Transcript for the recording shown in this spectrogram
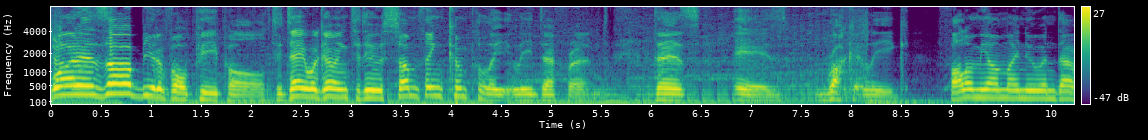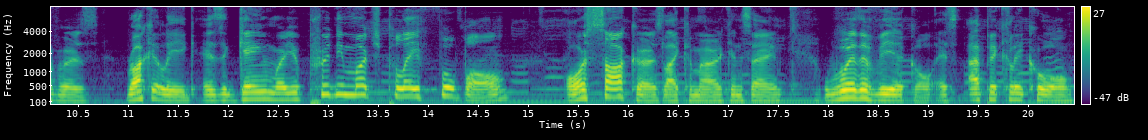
What is up, beautiful people? Today we're going to do something completely different. This is Rocket League. Follow me on my new endeavors. Rocket League is a game where you pretty much play football, or soccer as like Americans say, with a vehicle. It's epically cool.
